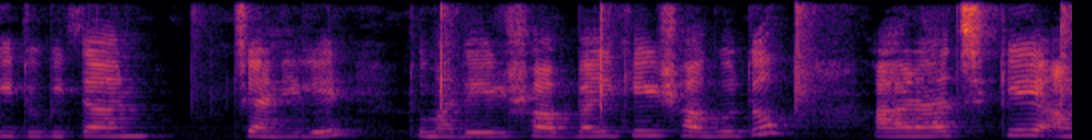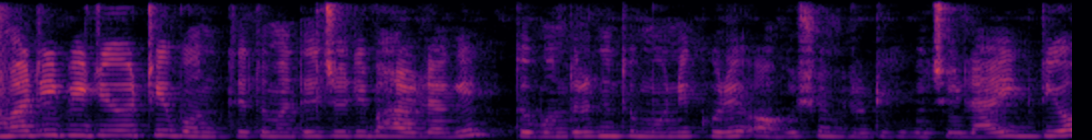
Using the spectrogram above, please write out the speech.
গীতুবিতান চ্যানেলে তোমাদের সবাইকেই স্বাগত। আর আজকে আমার এই ভিডিওটি বন্ধুতে তোমাদের যদি ভালো লাগে, তো বন্ধুরা কিন্তু মনে করে অবশ্যই ভিডিওটিকে প্রচুর লাইক দিও।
